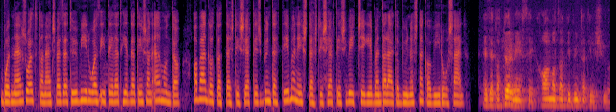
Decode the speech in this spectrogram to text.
Bodnár Zsolt tanácsvezető bíró az ítélet hirdetésen elmondta, a vádlottat testi sértés büntettében és testi sértés védségében találta bűnösnek a bíróság. Ezért a törvényszék halmazati büntetésül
